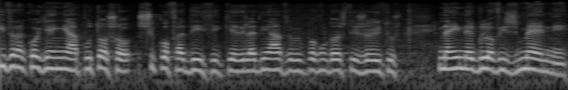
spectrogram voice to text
η δρακογενιά που τόσο συκοφαντήθηκε, δηλαδή οι άνθρωποι που έχουν δώσει τη ζωή τους, να είναι εγκλωβισμένοι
